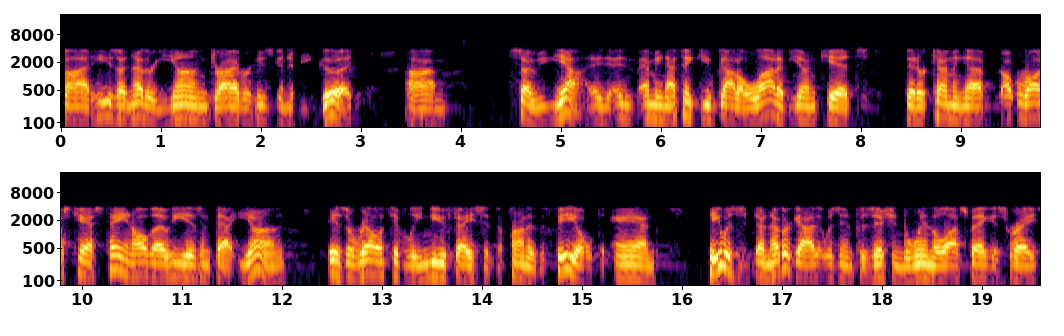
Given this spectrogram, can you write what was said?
but he's another young driver who's going to be good. Um, so yeah, I, I mean, I think you've got a lot of young kids that are coming up. Ross Chastain, although he isn't that young, is a relatively new face at the front of the field, and he was another guy that was in position to win the Las Vegas race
